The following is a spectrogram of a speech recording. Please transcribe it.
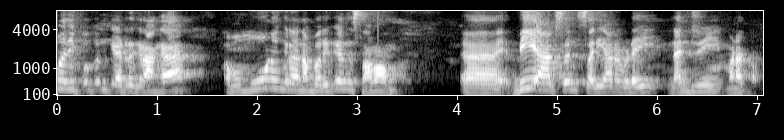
மதிப்புக்குன்னு கேட்டிருக்கிறாங்க? அப்போ மூணுங்கிற நம்பருக்கு அது சமம். பி ஆப்ஷன் சரியான விடை. நன்றி. வணக்கம்.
